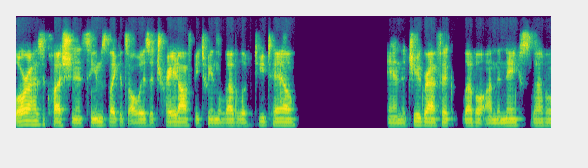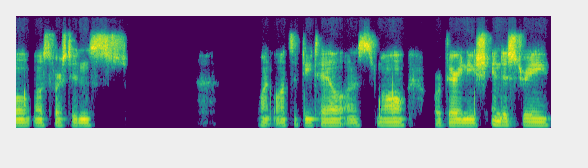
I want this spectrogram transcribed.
Laura has a question. It seems like it's always a trade-off between the level of detail and the geographic level on the NAICS level. Most first students want lots of detail on a small or very niche industry.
